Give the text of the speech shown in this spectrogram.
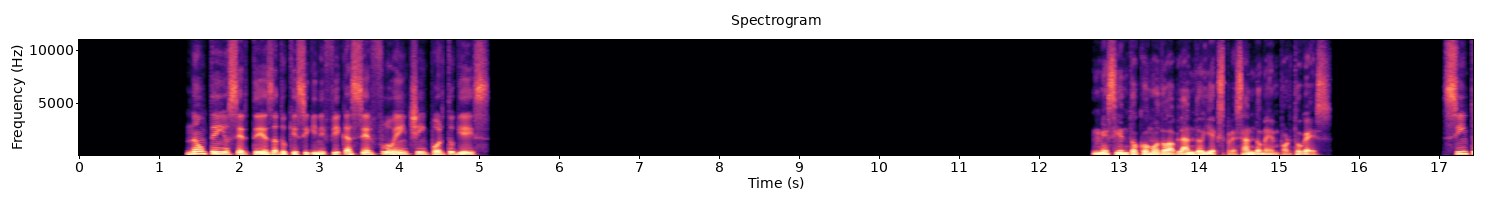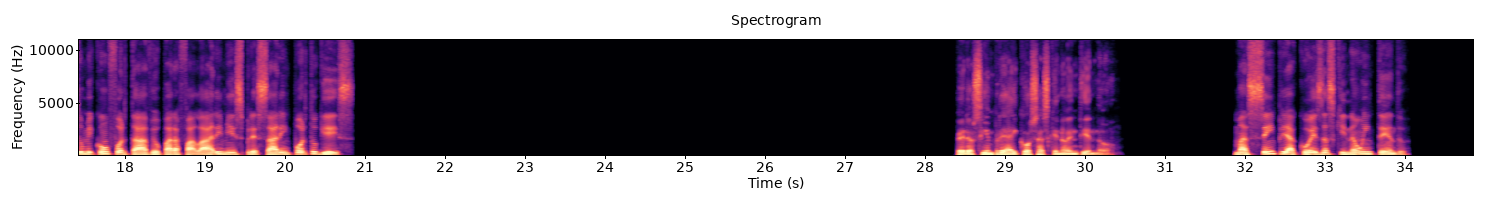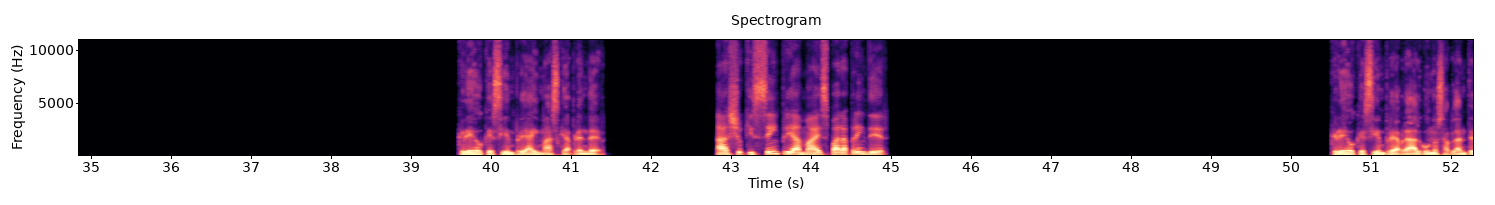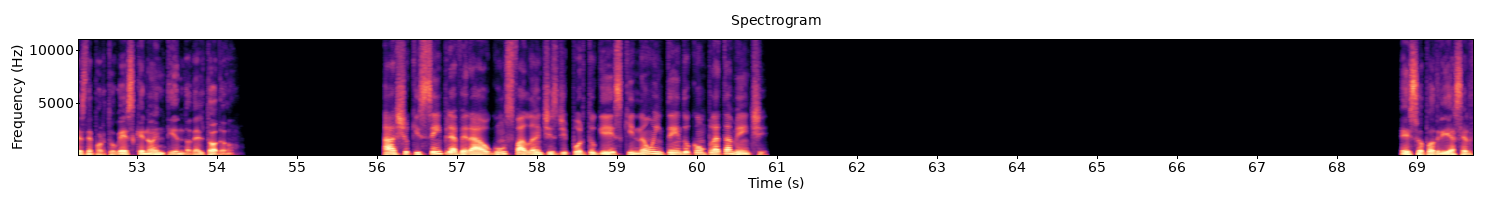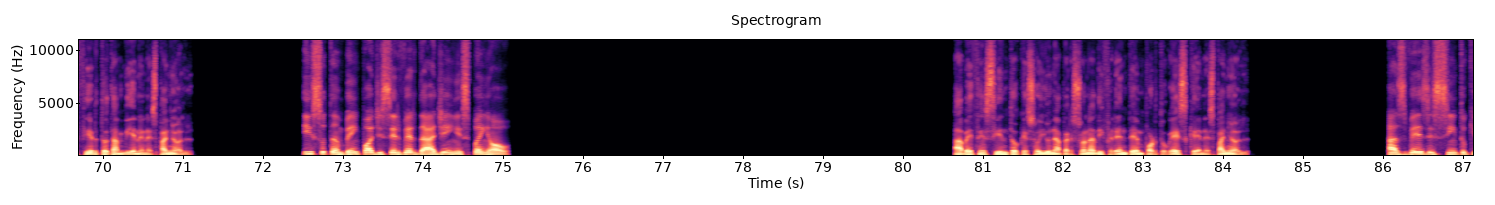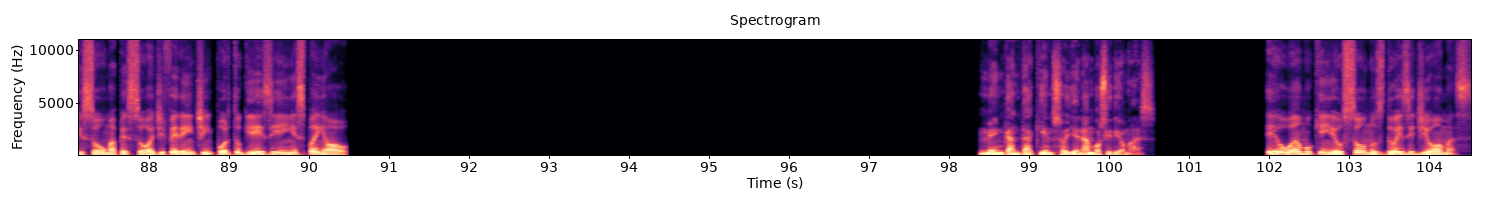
Não tenho certeza do que significa ser fluente em português. Me siento cómodo hablando y expresándome en portugués. Sinto-me confortável para falar e me expressar em português. Pero siempre hay cosas que no entiendo. Mas sempre há coisas que não entendo. Creo que siempre hay más que aprender. Acho que sempre há mais para aprender. Creo que siempre habrá algunos hablantes de portugués que no entiendo del todo. Acho que sempre haverá alguns falantes de português que não entendo completamente. Eso podría ser cierto también en español. Isso também pode ser verdade em espanhol. A veces siento que soy una persona diferente en portugués que en español. Às vezes sinto que sou uma pessoa diferente em português e em espanhol. Me encanta quién soy en ambos idiomas. Eu amo quem eu sou nos dois idiomas.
